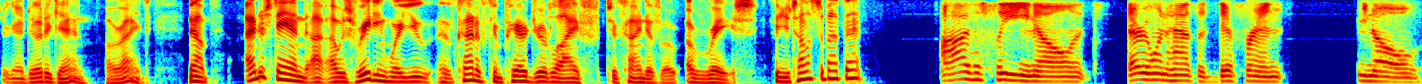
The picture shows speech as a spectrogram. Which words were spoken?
So you're going to do it again. All right. Now, I understand. I, I, was reading where you have kind of compared your life to kind of a, a race. Can you tell us about that? Obviously, you know, everyone has a different, you know,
